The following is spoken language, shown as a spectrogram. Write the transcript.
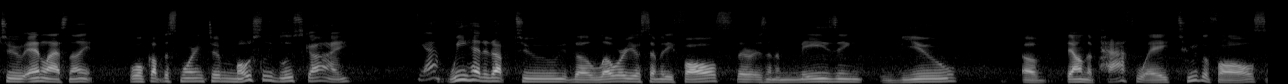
to and last night, woke up this morning to mostly blue sky. Yeah. We headed up to the lower Yosemite Falls. There is an amazing view of down the pathway to the falls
